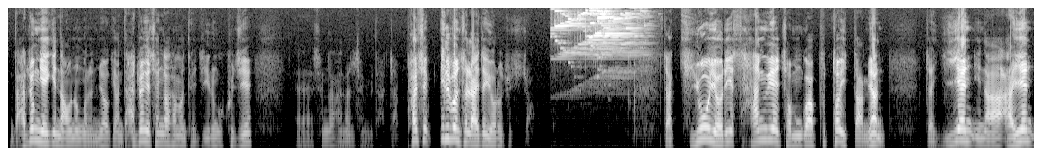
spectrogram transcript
나중 얘기 나오는 거는요. 그냥 나중에 생각하면 되지. 이런 거 굳이 에, 생각 안 해도 됩니다. 자, 81번 슬라이드 열어 주시죠. 자, 기호열이 상위의 점과 붙어 있다면 자, en이나 in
